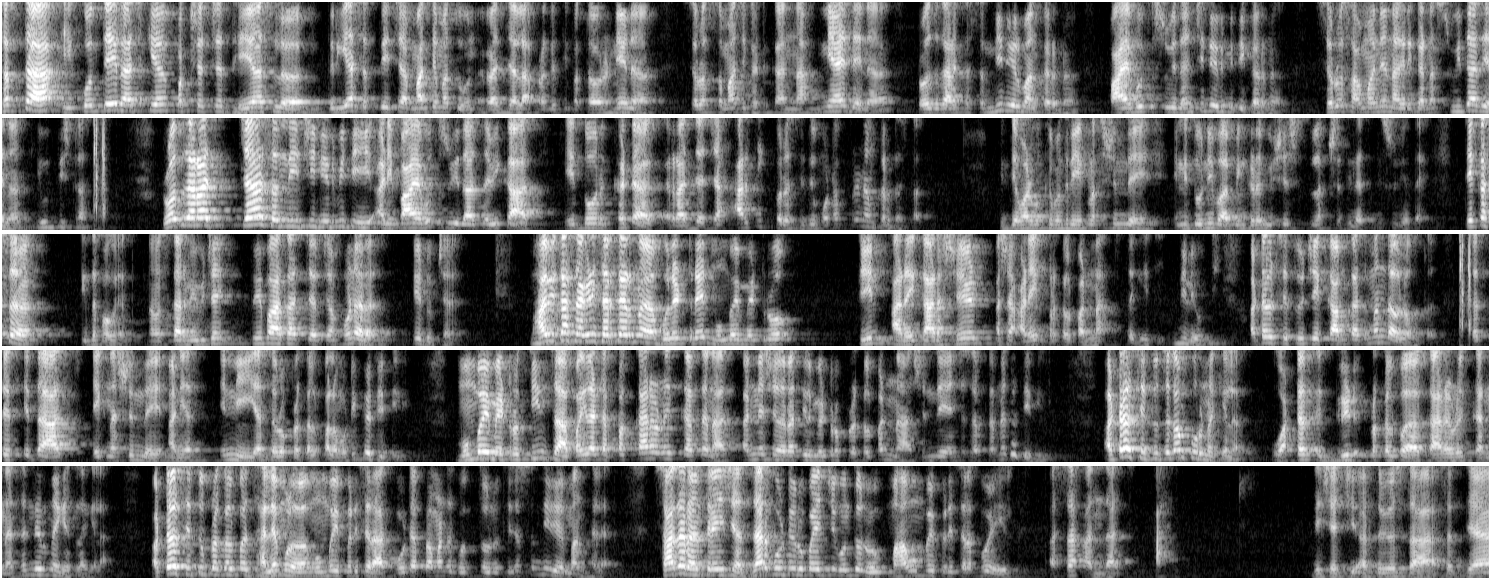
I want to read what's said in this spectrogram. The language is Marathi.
सत्ता ही कोणत्याही राजकीय पक्षाचं ध्येय असलं तर या सत्तेच्या माध्यमातून राज्याला प्रगतीपथावर नेणं सर्व समाज घटकांना न्याय देणं रोजगाराच्या संधी निर्माण करणं पायाभूत सुविधांची निर्मिती करणं सर्वसामान्य नागरिकांना सुविधा देणं ही उद्दिष्ट असतात. रोजगाराच्या संधीची निर्मिती आणि पायाभूत सुविधांचा विकास हे दोन घटक राज्याच्या आर्थिक परिस्थितीवर मोठा परिणाम करत असतात. विद्यमान मुख्यमंत्री एकनाथ शिंदे यांनी दोन्ही बाबींकडे विशेष लक्ष दिल्याचं दिसून येत आहे. ते कसं? एकदा पाहूयात. नमस्कार मी विजय. तुम्ही पाहता चर्चा होणारच युट्यूब चॅनल महाविकास आघाडी सरकारनं बुलेट ट्रेन मुंबई मेट्रो तीन आरे कार शेड अशा अनेक प्रकल्पांना स्थगिती दिली होती. अटल सेतूचे कामकाज मंदावलं होतं. सत्तेत येताच एकनाथ शिंदे आणि यांनी या सर्व प्रकल्पाला मोठी गती दिली. मुंबई मेट्रो तीनचा पहिला टप्पा कार्यान्वित करतानाच अन्य शहरातील मेट्रो प्रकल्पांना शिंदे यांच्या सरकारनं गती दिली. अटल सेतूचं काम पूर्ण केलं. वॉटर ग्रीड प्रकल्प कार्यान्वित करण्याचा निर्णय घेतला गेला. अटल सेतू प्रकल्प झाल्यामुळं मुंबई परिसरात मोठ्या प्रमाणात गुंतवणुकीच्या संधी निर्माण झाल्या साधारण त्र्याऐंशी हजार कोटी रुपयांची गुंतवणूक महामुंबई परिसरात होईल असा अंदाज आहे. देशाची अर्थव्यवस्था सध्या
